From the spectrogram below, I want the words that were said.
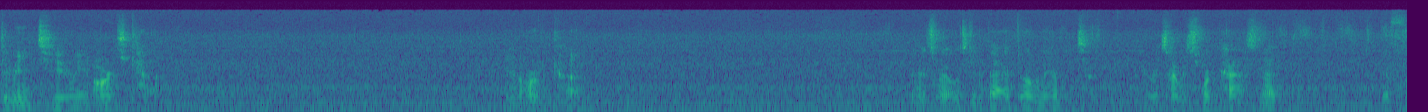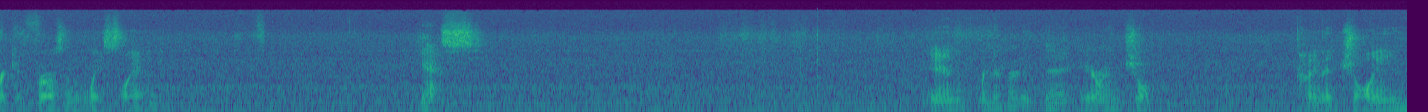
them into Antarctica. Antarctica. That's why I always get a bad feeling every, every time I swim past that, that freaking frozen wasteland. Yes. And remember that Eren jo- kind of joined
